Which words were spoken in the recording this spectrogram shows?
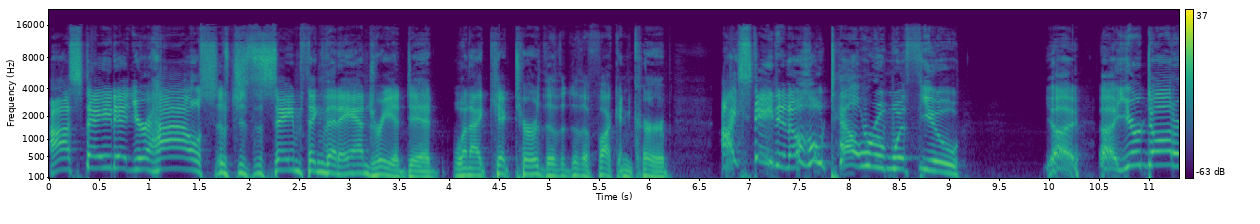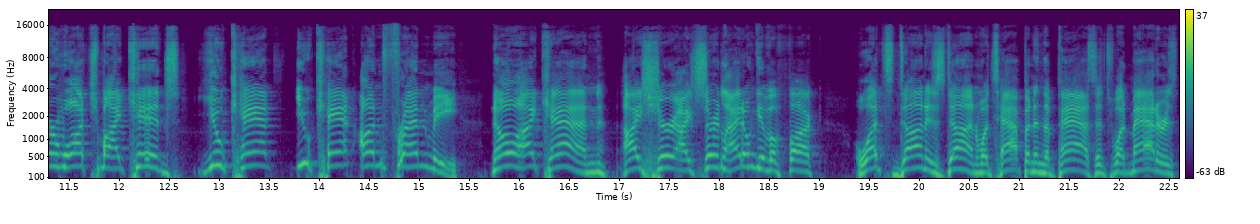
I stayed at your house, which is the same thing that Andrea did when I kicked her to the, to the fucking curb. I stayed in a hotel room with you. Uh, uh, your daughter watched my kids. You can't. You can't unfriend me. No, I can. I sure. I certainly. I don't give a fuck. What's done is done. What's happened in the past. It's what matters.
